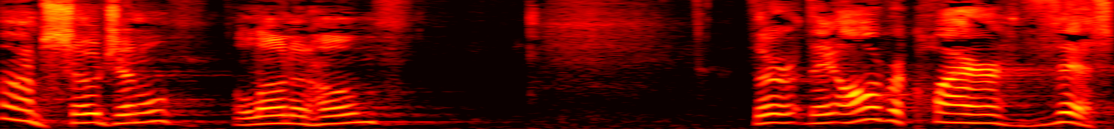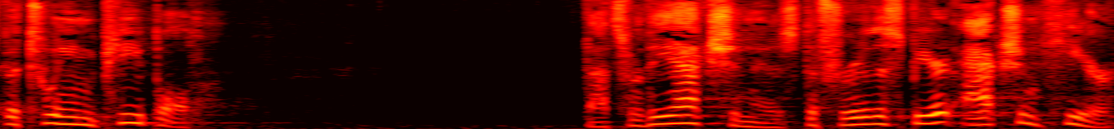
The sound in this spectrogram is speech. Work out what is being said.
Oh, I'm so gentle, alone at home. They're, they all require this between people. That's where the action is. The fruit of the Spirit, action here.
